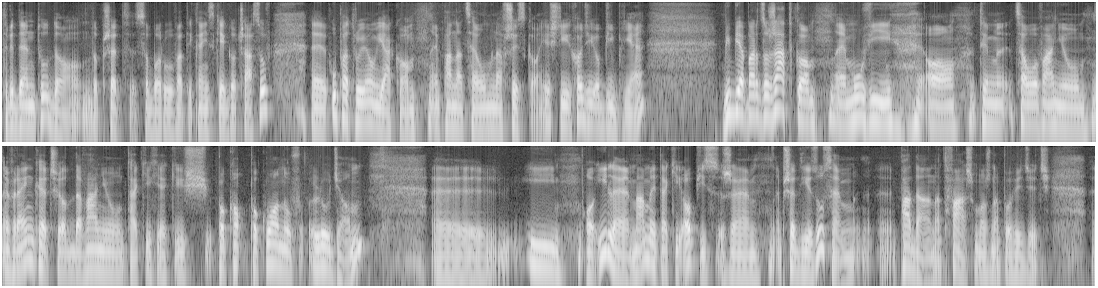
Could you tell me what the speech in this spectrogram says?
Trydentu, do, do przed Soboru Watykańskiego czasów, upatrują jako panaceum na wszystko. Jeśli chodzi o Biblię, Biblia bardzo rzadko e, mówi o tym całowaniu w rękę czy oddawaniu takich jakichś pokłonów ludziom. I o ile mamy taki opis, że przed Jezusem e, pada na twarz, można powiedzieć, e,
